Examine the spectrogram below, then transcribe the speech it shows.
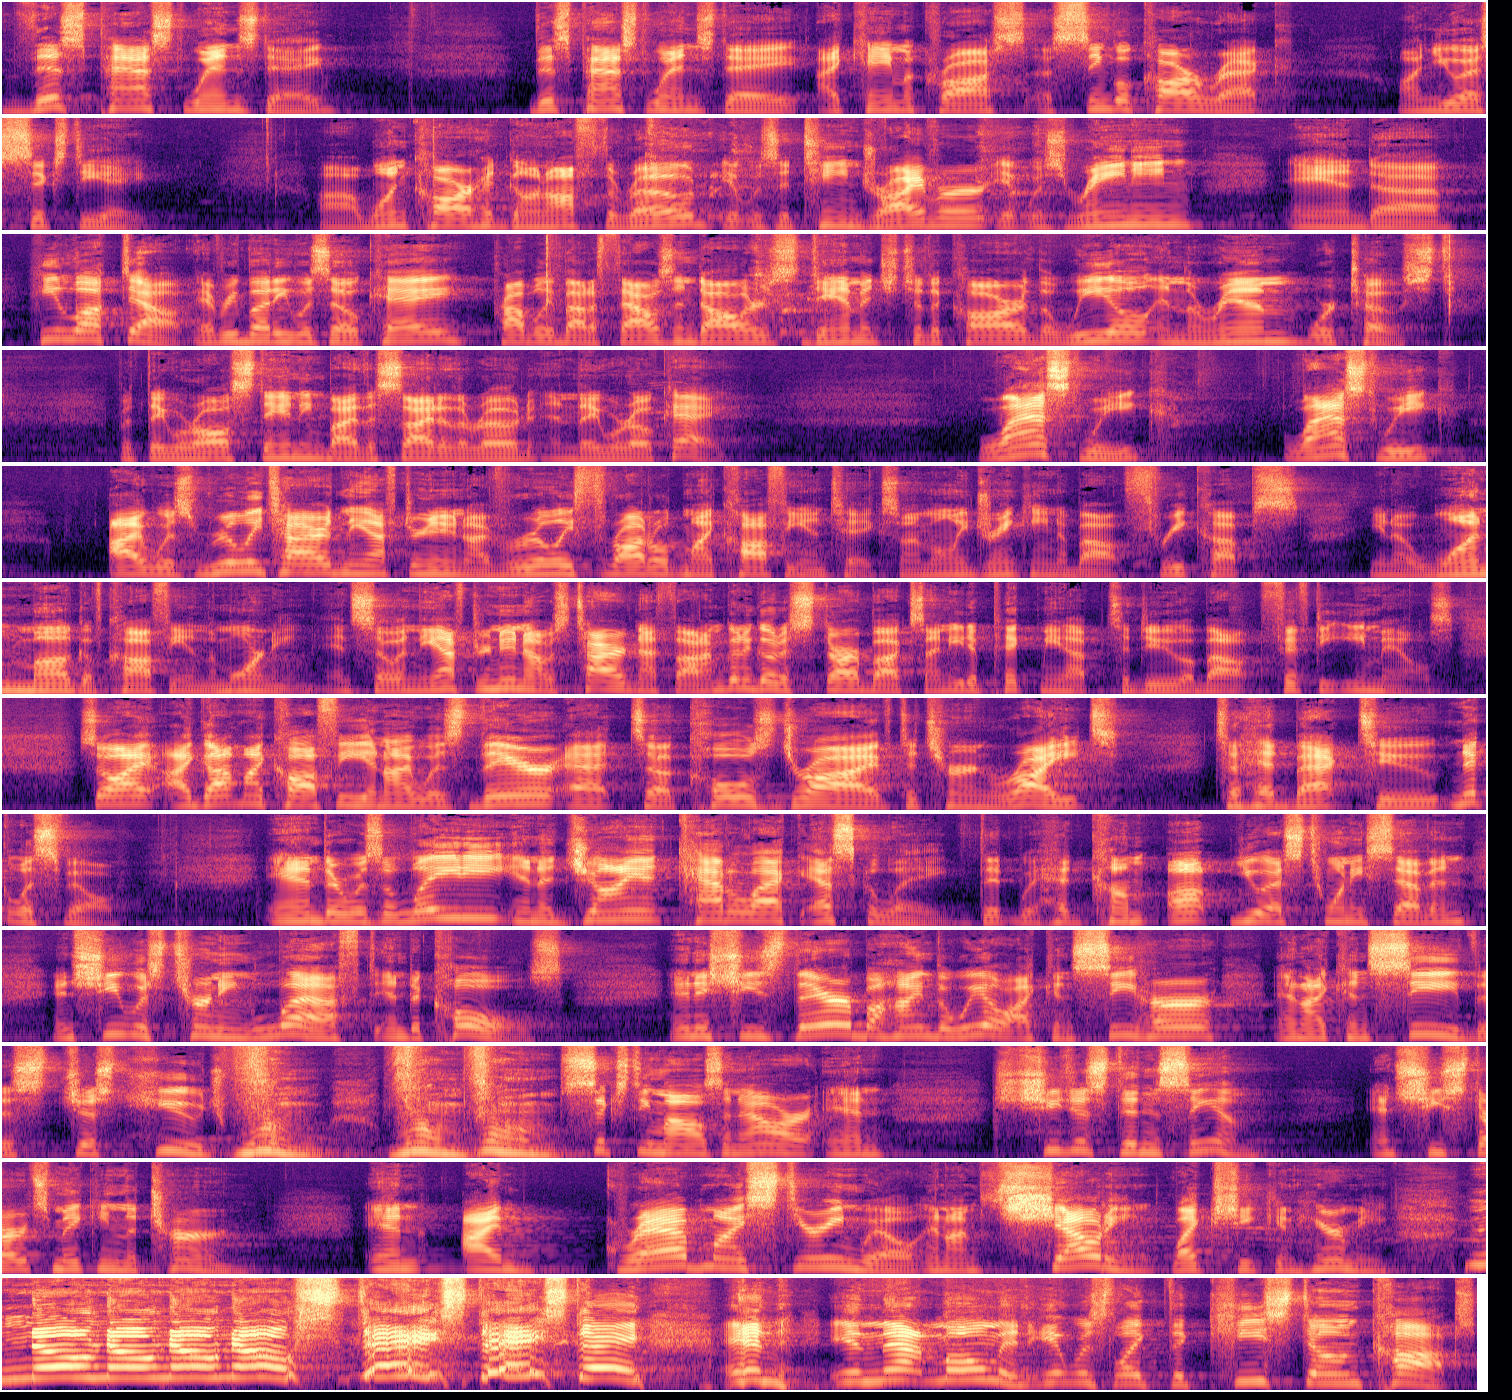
this past Wednesday, this past Wednesday, I came across a single car wreck on US 68. Uh, one car had gone off the road. It was a teen driver. It was raining, and uh, he lucked out. Everybody was okay. Probably about $1,000 damage to the car. The wheel and the rim were toast, but they were all standing by the side of the road and they were okay. Last week, last week, I was really tired in the afternoon. I've really throttled my coffee intake, so I'm only drinking about three cups you know, one mug of coffee in the morning. And so in the afternoon, I was tired and I thought, I'm going to go to Starbucks. I need a pick me up to do about 50 emails. So I, I got my coffee and I was there at uh, Coles Drive to turn right to head back to Nicholasville. And there was a lady in a giant Cadillac Escalade that had come up US 27, and she was turning left into Coles. And as she's there behind the wheel, I can see her and I can see this just huge vroom, vroom, vroom, 60 miles an hour. And she just didn't see him. And she starts making the turn. And I grab my steering wheel and I'm shouting like she can hear me No, no, no, no, stay, stay, stay. And in that moment, it was like the Keystone Cops.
